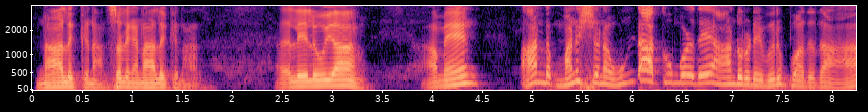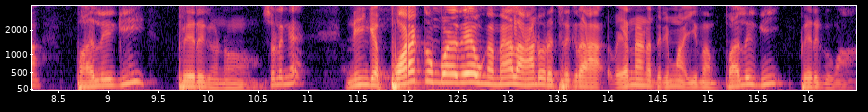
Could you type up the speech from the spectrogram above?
நாளுக்கு நாள். சொல்லுங்க நாளுக்கு நாள். அல்லேலூயா ஆமேன் ஆண்ட மனுஷனை உண்டாக்கும் பொழுதே ஆண்டவருடைய விருப்பம் அதுதான். பழுகி பெருகணும். சொல்லுங்க. நீங்க பிறக்கும் பொழுதே உங்க மேல ஆண்டவர் வச்சிருக்கிற என்னன்னு தெரியுமா? இவன் பழுகி பெருகுவான்.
